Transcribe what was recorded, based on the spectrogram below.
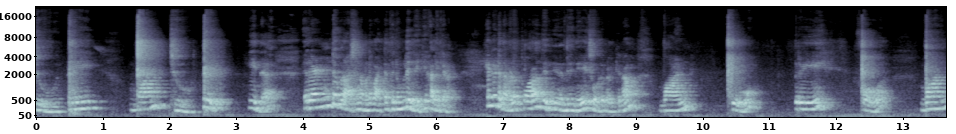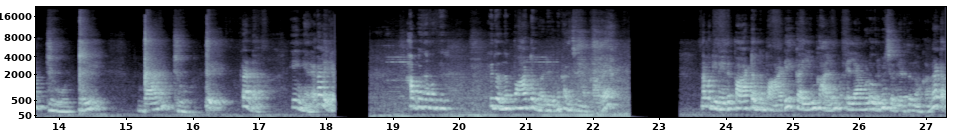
two three one two three ഇത് രണ്ട് പ്രാവശ്യം നമ്മൾ വട്ടത്തിനുള്ളിലേക്ക് കളിക്കണം. എന്നിട്ട് നമ്മൾ പുറം തിരിഞ്ഞ് നിന്ന് ഇതേ ചോട് കളിക്കണം. വൺ ടു ത്രീ ഫോർ വൺ ടു ത്രീ വൺ ടു ത്രീ കണ്ടോ? ഇങ്ങനെ കളിക്കണം അപ്പോൾ നമുക്ക് ഇതൊന്ന് പാട്ട് പാടി ഒന്ന് കളിച്ചു നോക്കാവേ. നമുക്കിനി ഇത് പാട്ടൊന്ന് പാടി കൈയും കാലും എല്ലാം കൂടെ ഒരുമിച്ച് ഒന്ന് എടുത്ത് നോക്കാം കേട്ടോ.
